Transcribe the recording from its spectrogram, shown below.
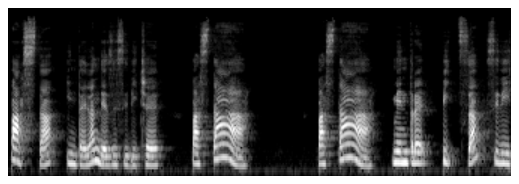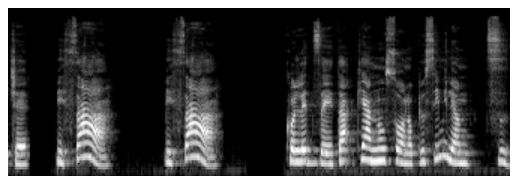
pasta in thailandese si dice pasta, pasta, mentre pizza si dice pizza, pizza con le Z che hanno un suono più simile a un Z,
